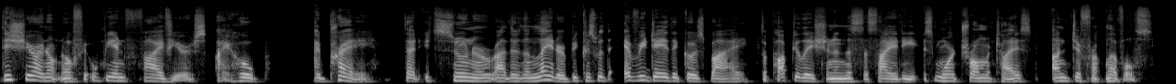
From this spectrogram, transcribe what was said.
this year. I don't know if it will be in five years. I hope, I pray that it's sooner rather than later because with every day that goes by, the population and the society is more traumatized on different levels.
